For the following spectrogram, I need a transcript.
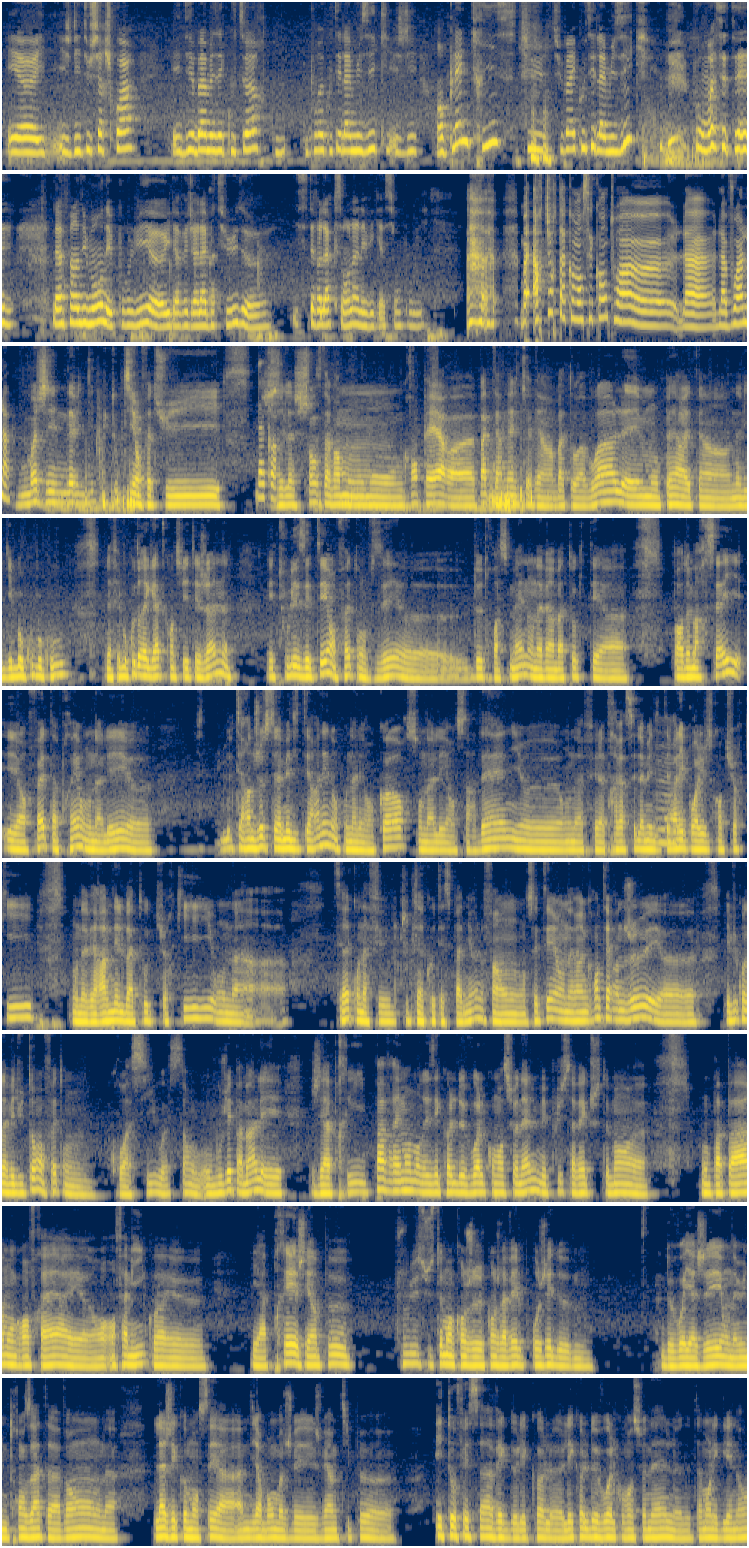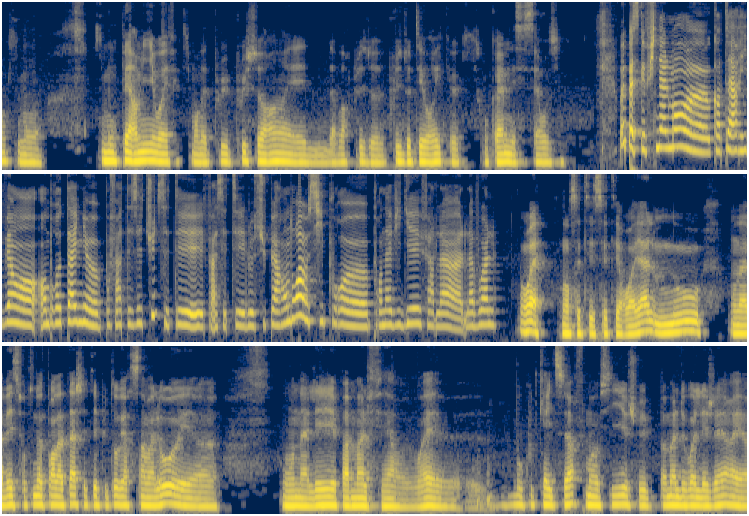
Et euh, je dis, tu cherches quoi? Et il dit, bah mes écouteurs pour écouter de la musique. je dis, en pleine crise, tu, tu vas écouter de la musique? Pour moi, c'était la fin du monde et pour lui, euh, il avait déjà l'habitude. Euh, c'était relaxant la navigation pour lui. bah, Arthur, t'as commencé quand toi euh, la, la, voile? Moi, j'ai navigué depuis tout petit en fait. Je suis j'ai la chance d'avoir mon, grand-père euh, paternel qui avait un bateau à voile et mon père était un naviguait beaucoup beaucoup. Il a fait beaucoup de régates quand il était jeune. Et tous les étés en fait on faisait euh, deux trois semaines. On avait un bateau qui était à port de Marseille. Et en fait après on allait euh, le terrain de jeu c'était la Méditerranée. Donc on allait en Corse, on allait en Sardaigne, euh, on a fait la traversée de la Méditerranée pour aller jusqu'en Turquie, on avait ramené le bateau de Turquie, on a c'est vrai qu'on a fait toute la côte espagnole, enfin on c'était on avait un grand terrain de jeu. Et euh, et vu qu'on avait du temps en fait on Croatie ouais ça on, bougeait pas mal et j'ai appris pas vraiment dans des écoles de voile conventionnelles mais plus avec justement euh, mon papa, mon grand frère et en, en, famille quoi. Et, et après, j'ai un peu plus justement quand je quand j'avais le projet de de voyager, on a eu une transat avant, on a là j'ai commencé à, à, me dire bon bah je vais je vais un petit peu euh, étoffer ça avec de l'école l'école de voile conventionnelle, notamment les Glénans qui m'ont qui m'ont permis ouais effectivement d'être plus plus serein et d'avoir plus de plus de théoriques qui sont quand même nécessaires aussi. Oui, parce que finalement, euh, quand tu es arrivé en, Bretagne euh, pour faire tes études, c'était, enfin, c'était le super endroit aussi pour euh, pour naviguer, faire de la, la voile. Ouais, non, c'était c'était royal. Nous, on avait surtout notre port d'attache était plutôt vers Saint-Malo et on allait pas mal faire, ouais, beaucoup de kitesurf. Moi aussi, je fais pas mal de voiles légères et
